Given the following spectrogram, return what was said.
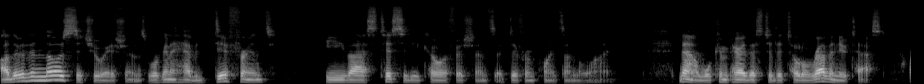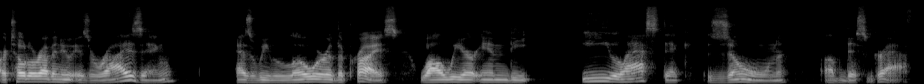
other than those situations, we're going to have different elasticity coefficients at different points on the line. Now, we'll compare this to the total revenue test. Our total revenue is rising as we lower the price while we are in the elastic zone of this graph.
